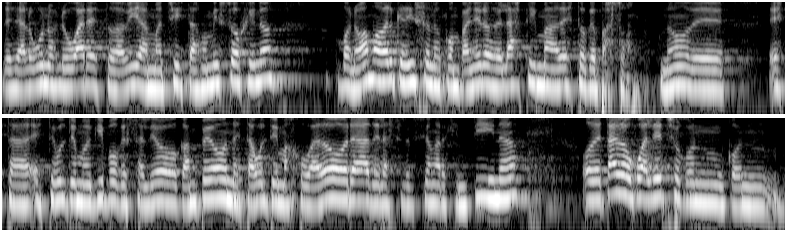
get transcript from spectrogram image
desde algunos lugares todavía machistas o misóginos, bueno, vamos a ver qué dicen los compañeros de lástima de esto que pasó, ¿no? De esta, este último equipo que salió campeón, de esta última jugadora, de la selección argentina, o de tal o cual hecho con,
